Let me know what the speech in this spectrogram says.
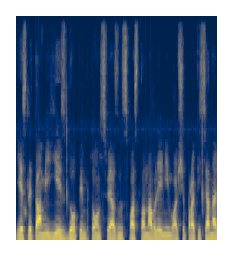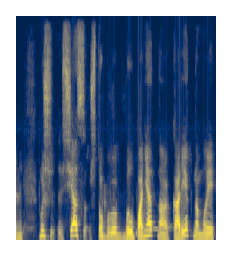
Если там и есть допинг, то он связан с восстановлением вообще профессиональной. Мы ж сейчас, чтобы было понятно, корректно, мы,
